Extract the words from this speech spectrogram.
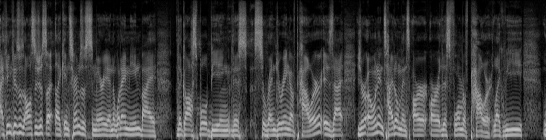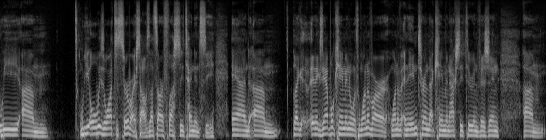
I think this was also just uh, like in terms of Samaria, and what I mean by the gospel being this surrendering of power is that your own entitlements are are this form of power. Like we we um, we always want to serve ourselves. That's our fleshly tendency. And um, like an example came in with one of our one of an intern that came in actually through Envision. Um,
